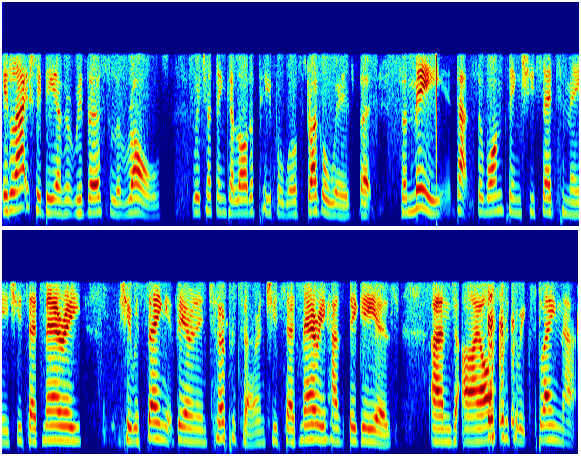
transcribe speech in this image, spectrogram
it'll actually be a reversal of roles, which I think a lot of people will struggle with. But for me, that's the one thing she said to me. She said, Mary, she was saying it via an interpreter, and she said, Mary has big ears and I asked her to explain that.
